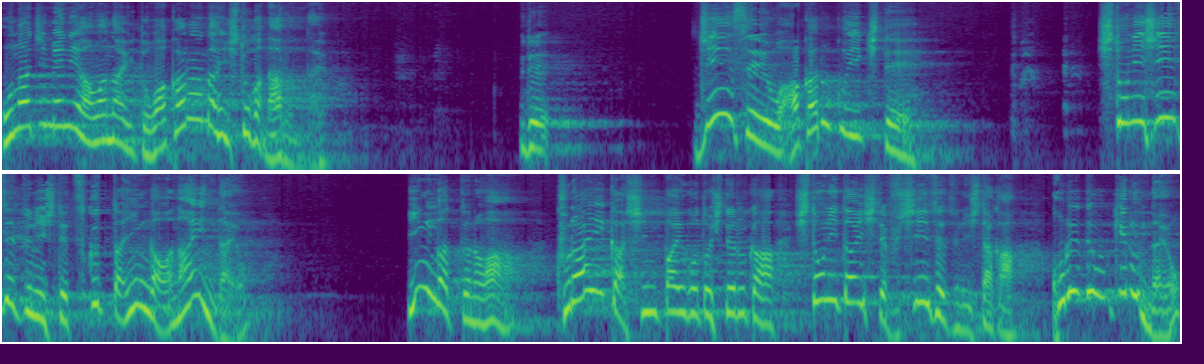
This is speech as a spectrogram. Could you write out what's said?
同じ目に合わないとわからない人がなるんだよ。で、人生を明るく生きて、人に親切にして作った因果はないんだよ。因果ってのは、暗いか心配事してるか、人に対して不親切にしたか、これで起きるんだよ。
